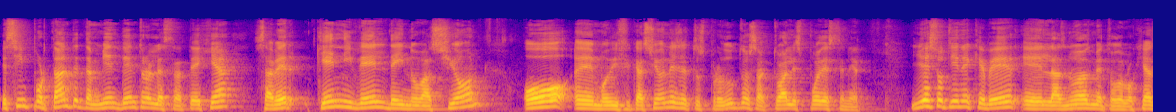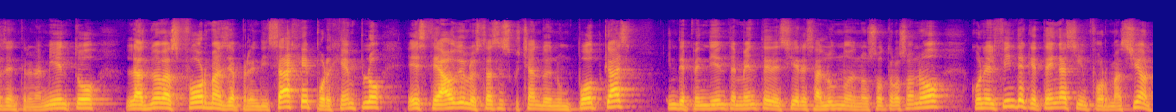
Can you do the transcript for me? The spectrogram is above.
Es importante también dentro de la estrategia saber qué nivel de innovación o eh, modificaciones de tus productos actuales puedes tener. Y eso tiene que ver eh, las nuevas metodologías de entrenamiento, las nuevas formas de aprendizaje. Por ejemplo, este audio lo estás escuchando en un podcast, independientemente de si eres alumno de nosotros o no, con el fin de que tengas información.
